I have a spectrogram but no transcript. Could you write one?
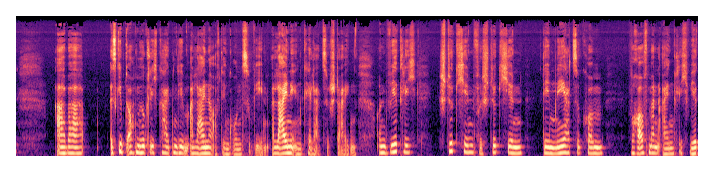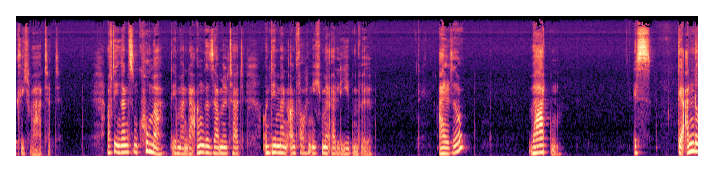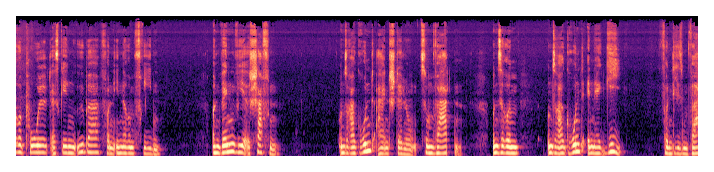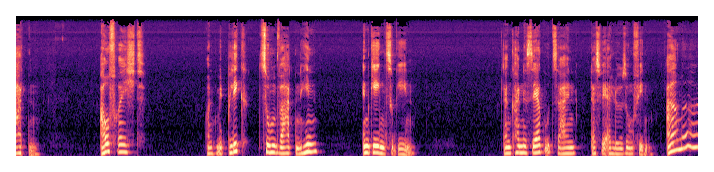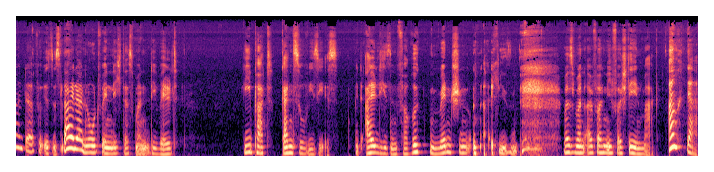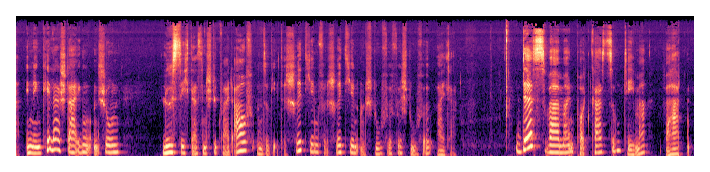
Aber es gibt auch Möglichkeiten, dem alleine auf den Grund zu gehen, alleine in den Keller zu steigen und wirklich Stückchen für Stückchen dem näher zu kommen, worauf man eigentlich wirklich wartet. Auf den ganzen Kummer, den man da angesammelt hat und den man einfach nicht mehr erleben will. Also, warten ist der andere Pol, das Gegenüber von innerem Frieden. Und wenn wir es schaffen, unserer Grundeinstellung zum Warten, unserem, unserer Grundenergie von diesem Warten aufrecht und mit Blick zum Warten hin entgegenzugehen, dann kann es sehr gut sein, dass wir Erlösung finden. Aber dafür ist es leider notwendig, dass man die Welt lieb hat, ganz so wie sie ist mit all diesen verrückten Menschen und all diesen, was man einfach nie verstehen mag. Auch da in den Keller steigen und schon löst sich das ein Stück weit auf und so geht es Schrittchen für Schrittchen und Stufe für Stufe weiter. Das war mein Podcast zum Thema Warten.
